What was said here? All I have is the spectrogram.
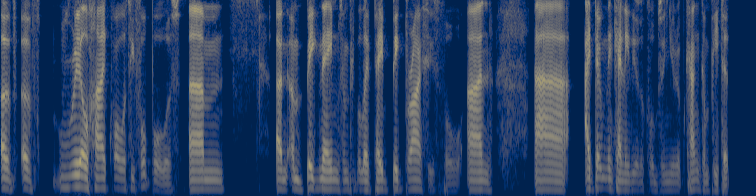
of of real high quality footballers. Um, and, and big names and people they've paid big prices for. And uh, I don't think any of the other clubs in Europe can compete at,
